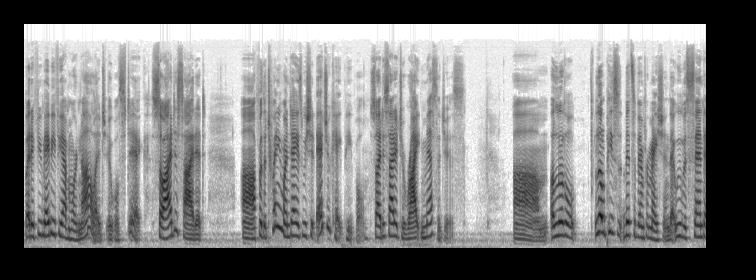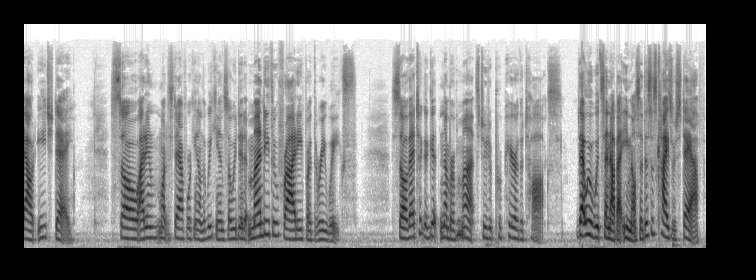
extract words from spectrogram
But if you maybe if you have more knowledge, it will stick. So I decided uh, for the 21 days we should educate people. So I decided to write messages, um, a little little pieces bits of information that we would send out each day. So I didn't want the staff working on the weekend, so we did it Monday through Friday for three weeks. So that took a good number of months to, to prepare the talks that we would send out by email. So this is Kaiser staff,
